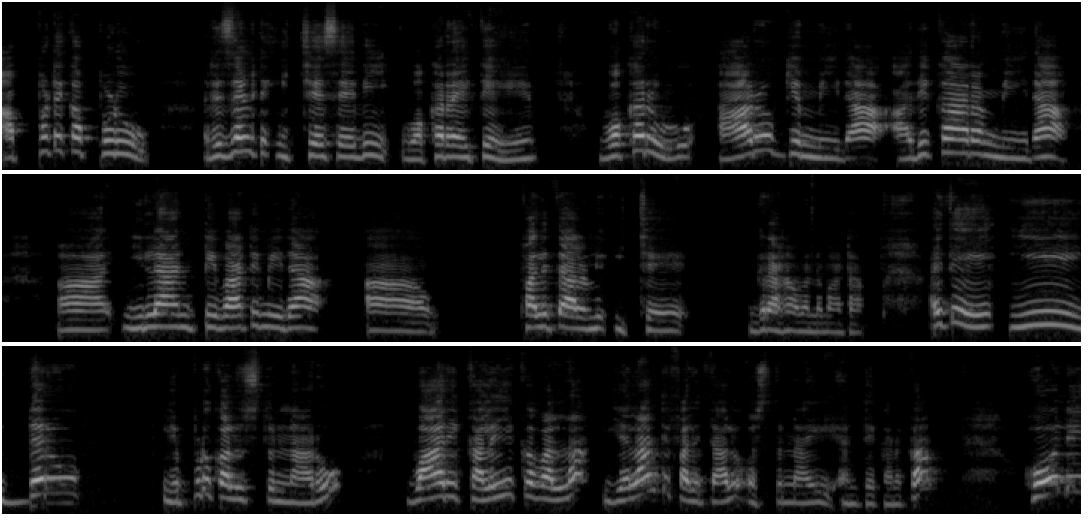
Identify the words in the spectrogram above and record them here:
అప్పటికప్పుడు రిజల్ట్ ఇచ్చేసేది ఒకరైతే ఒకరు ఆరోగ్యం మీద అధికారం మీద ఇలాంటి వాటి మీద ఫలితాలను ఇచ్చే గ్రహం అన్నమాట. అయితే ఈ ఇద్దరు ఎప్పుడు కలుస్తున్నారు? వారి కలయిక వల్ల ఎలాంటి ఫలితాలు వస్తున్నాయి అంటే కనుక హోలీ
